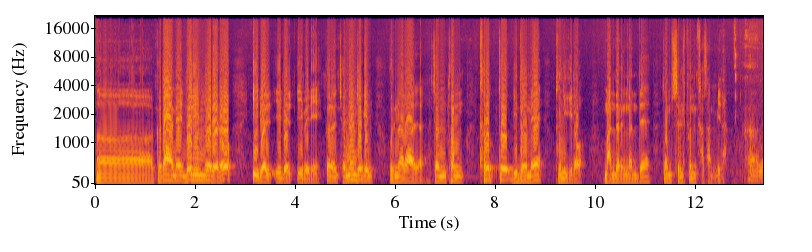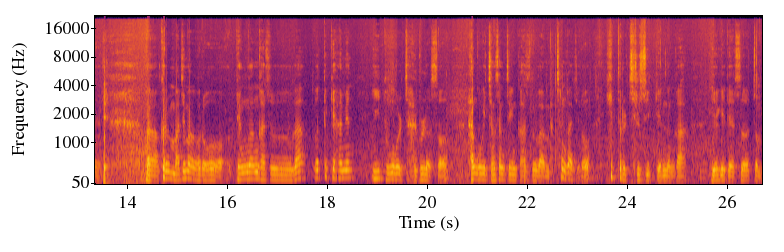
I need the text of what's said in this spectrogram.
어, 그 다음에 느린 노래로 이별, 이별, 이별이. 그는 전형적인 우리나라 전통 트로트 리듬의 분위기로 만드는 건데 좀 슬픈 가사입니다. 아, 네. 예. 아, 그럼 마지막으로 병강 가수가 어떻게 하면 이 두 곡을 잘 불러서 한국의 정상적인 가수들과 마찬가지로 히트를 칠 수 있겠는가 여기에 대해서 좀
